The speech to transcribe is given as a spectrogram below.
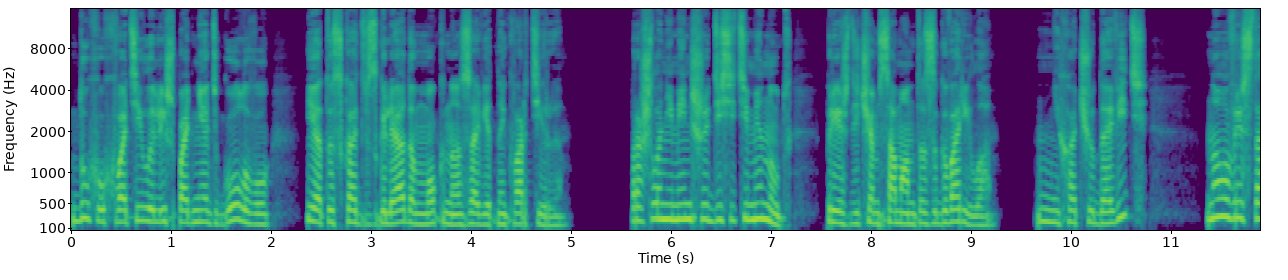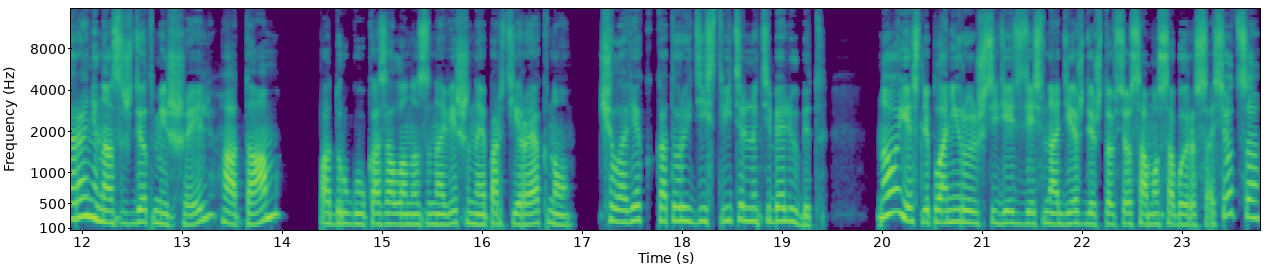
Духу хватило лишь поднять голову и отыскать взглядом окна заветной квартиры. Прошло не меньше десяти минут, прежде чем Саманта заговорила. «Не хочу давить, но в ресторане нас ждет Мишель, а там...» Подруга указала на занавешенное портьерой окно. «Человек, который действительно тебя любит. Но если планируешь сидеть здесь в надежде, что все само собой рассосется,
